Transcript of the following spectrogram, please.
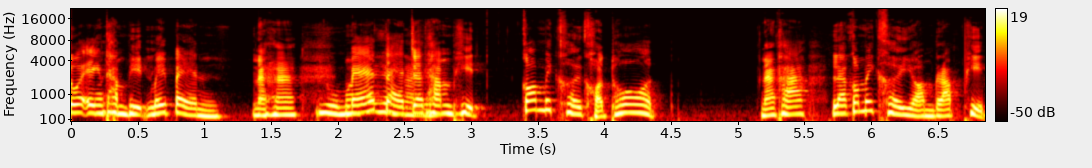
ตัวเองทำผิดไม่เป็นนะคะอยู่าแม้ได้แต่ยังไงจะทำผิด ก็ไม่เคยขอโทษนะคะ แล้วก็ไม่เคยยอมรับผิด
